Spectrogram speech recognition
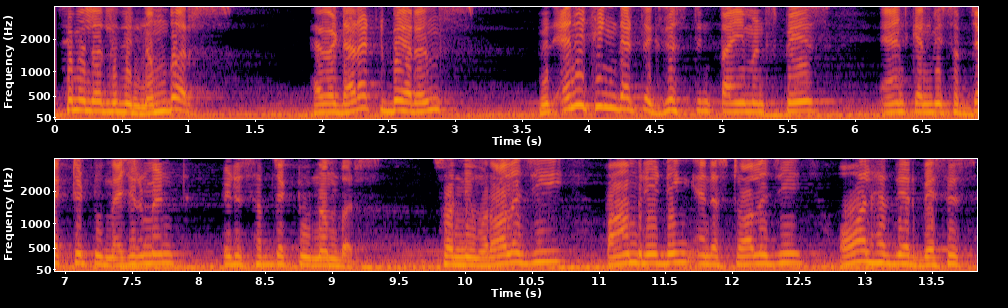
Similarly, the numbers have a direct bearance with anything that exists in time and space and can be subjected to measurement. It is subject to numbers. So, numerology, palm reading, and astrology all have their basis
